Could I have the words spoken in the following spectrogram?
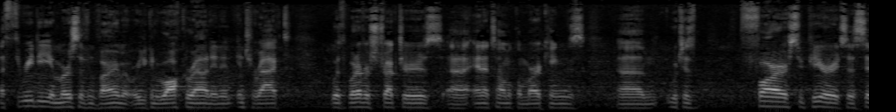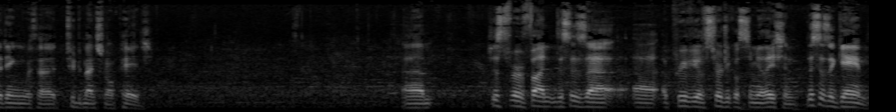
a 3D immersive environment where you can walk around and interact with whatever structures, uh, anatomical markings, um, which is far superior to sitting with a two dimensional page. Um, just for fun, this is a, a, preview of surgical simulation. This is a game,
